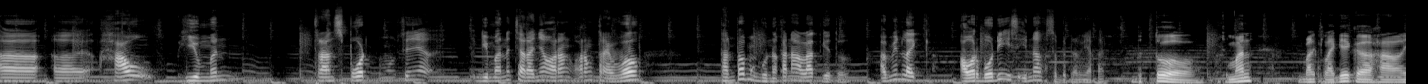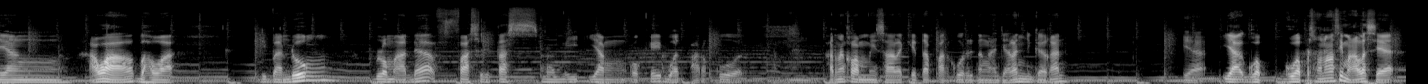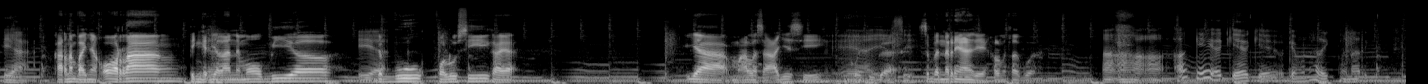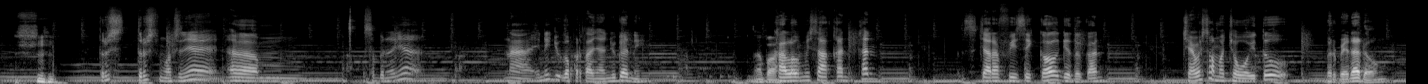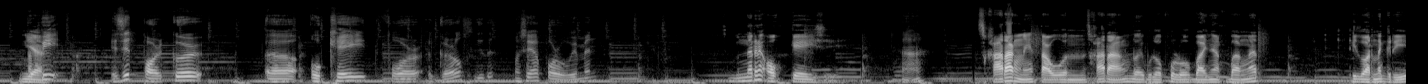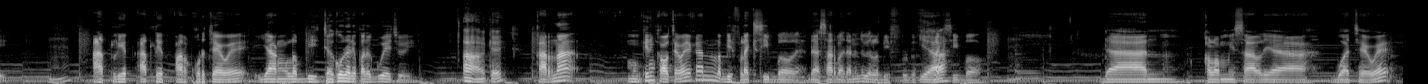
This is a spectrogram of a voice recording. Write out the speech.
uh, uh, how human transport maksudnya gimana caranya orang orang travel tanpa menggunakan alat gitu. I mean like our body is enough sebenarnya kan. Betul. Cuman balik lagi ke hal yang awal bahwa di Bandung belum ada fasilitas yang oke buat parkour. Karena kalau misalnya kita parkour di tengah jalan juga kan Ya, ya gua gua personal sih males ya iya, karena banyak orang pinggir Iya. jalannya mobil iya. debu polusi kayak ya males aja sih Gua Iya, juga iya sih. sebenarnya sih kalau misalnya gua Ah, ah, ah. Oke, oke, oke, oke, menarik, menarik. terus, terus maksudnya em, sebenarnya, nah ini juga pertanyaan juga nih. apa Kalau misalkan kan secara fisikal gitu kan, cewek sama cowok itu berbeda dong. Iya. Tapi is it parkour uh, okay for girls gitu? Maksudnya for women? sebenarnya oke sih Nah, sekarang nih tahun sekarang 2020 banyak banget di luar negeri hmm. atlet-atlet parkour cewek yang lebih jago daripada gue cuy ah oke. karena mungkin kalau cewek kan lebih fleksibel ya dasar badannya juga lebih, lebih Ya. fleksibel Hmm. dan kalau misalnya buat cewek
